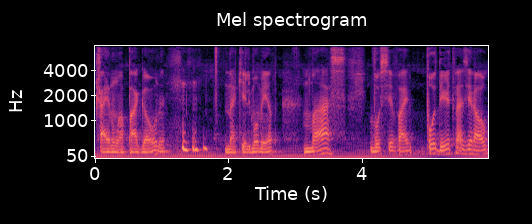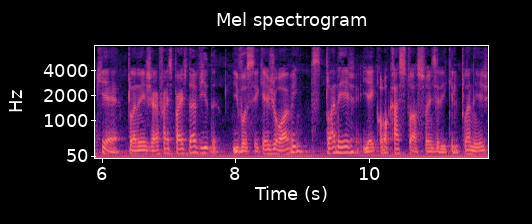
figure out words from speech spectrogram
caia num apagão, né? Naquele momento. Mas você vai poder trazer algo que é planejar faz parte da vida. E você que é jovem, planeja. E aí colocar situações ali que ele planeja.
